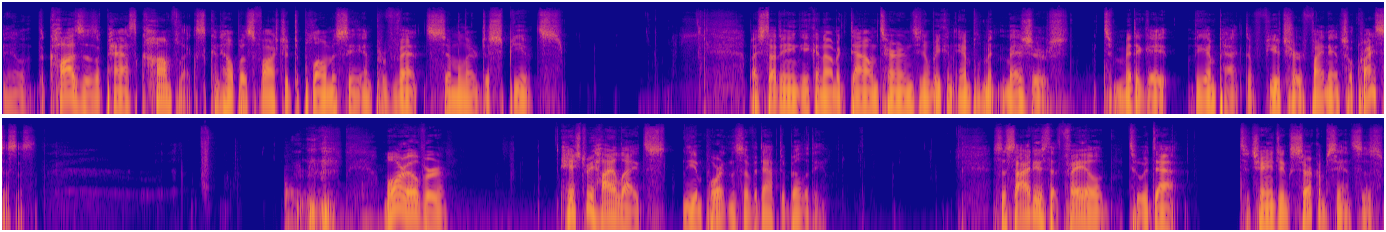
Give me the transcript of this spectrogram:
you know, the causes of past conflicts can help us foster diplomacy and prevent similar disputes. By studying economic downturns, you know, we can implement measures to mitigate the impact of future financial crises. Moreover, history highlights the importance of adaptability. Societies that failed to adapt to changing circumstances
